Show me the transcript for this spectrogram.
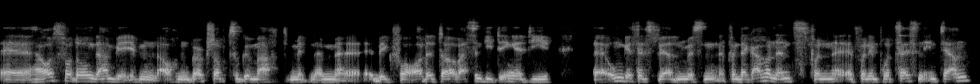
äh, Herausforderungen, da haben wir eben auch einen Workshop zu gemacht mit einem äh, Big Four Auditor. Was sind die Dinge, die äh, umgesetzt werden müssen von der Governance, von, äh, von den Prozessen intern?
